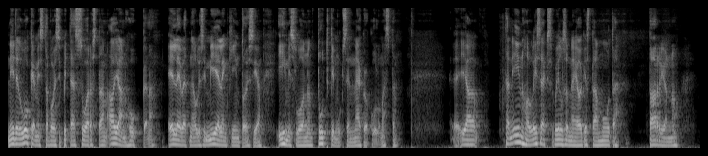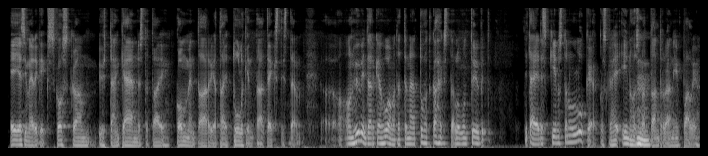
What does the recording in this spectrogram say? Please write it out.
Niiden lukemista voisi pitää suorastaan ajan hukkana, elleivät ne olisi mielenkiintoisia ihmisluonnon tutkimuksen näkökulmasta. Ja tämän inhon lisäksi Wilson ei oikeastaan muuta tarjonnut ei esimerkiksi koskaan yhtään käännöstä tai kommentaaria tai tulkintaa tekstistä. On hyvin tärkeää huomata, että nämä 1800-luvun tyypit, niitä ei edes kiinnostanut lukea, koska he inhosivat mm. tantraa niin paljon.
